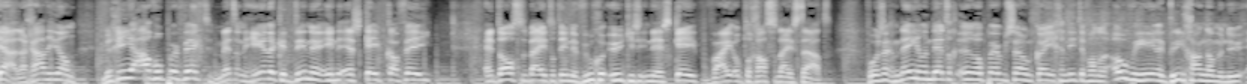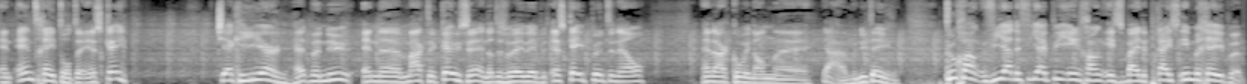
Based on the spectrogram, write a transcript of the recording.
ja, daar gaat hij dan. Begin je avond perfect met een heerlijke dinner in de Escape Café. En dans erbij tot in de vroege uurtjes in de Escape waar je op de gastenlijst staat. Voor zeg 39 euro per persoon kan je genieten van een overheerlijk drie gangen menu en entree tot de Escape. Check hier het menu en eh, maak de keuze. En dat is www.escape.nl. En daar kom je dan eh, ja, menu tegen. Toegang via de VIP-ingang is bij de prijs inbegrepen.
